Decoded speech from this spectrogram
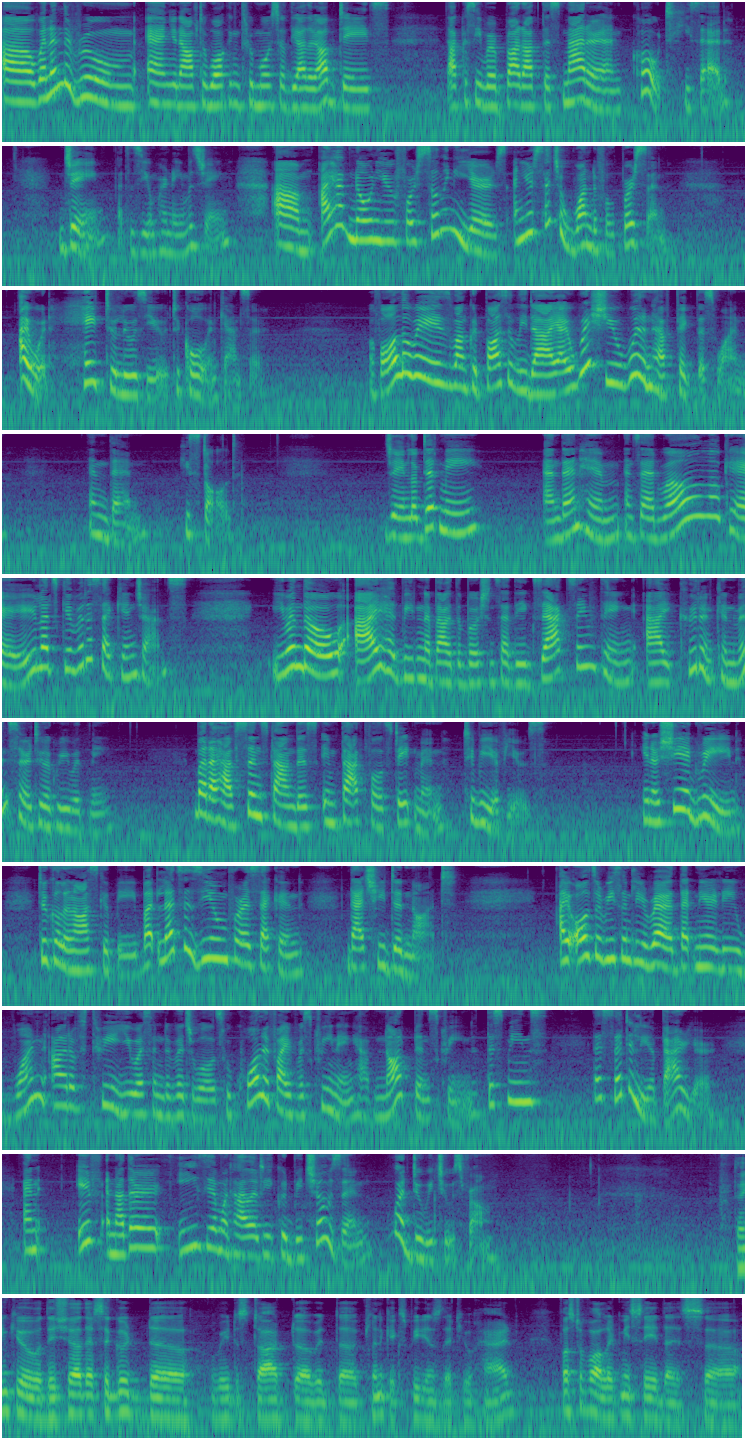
Uh, when in the room, and you know, after walking through most of the other updates, Dr. Sieber brought up this matter and, quote, he said, Jane, let's assume her name was Jane, um, I have known you for so many years and you're such a wonderful person. I would hate to lose you to colon cancer. Of all the ways one could possibly die, I wish you wouldn't have picked this one. And then he stalled. Jane looked at me and then him and said, Well, okay, let's give it a second chance. Even though I had beaten about the bush and said the exact same thing, I couldn't convince her to agree with me. But I have since found this impactful statement to be of use. You know, she agreed to colonoscopy, but let's assume for a second that she did not. I also recently read that nearly one out of three US individuals who qualify for screening have not been screened. This means there's certainly a barrier. And if another easier modality could be chosen, what do we choose from? Thank you, Disha. That's a good uh, way to start uh, with the clinic experience that you had. First of all, let me say this. Uh,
